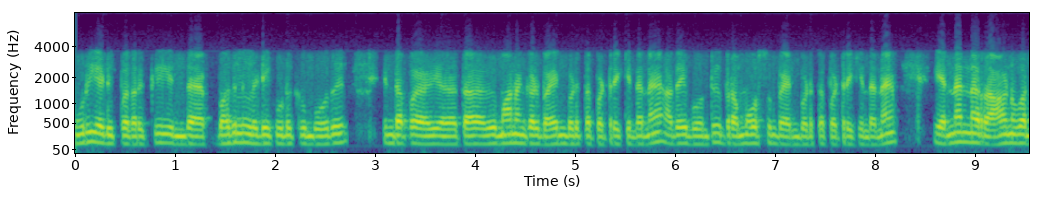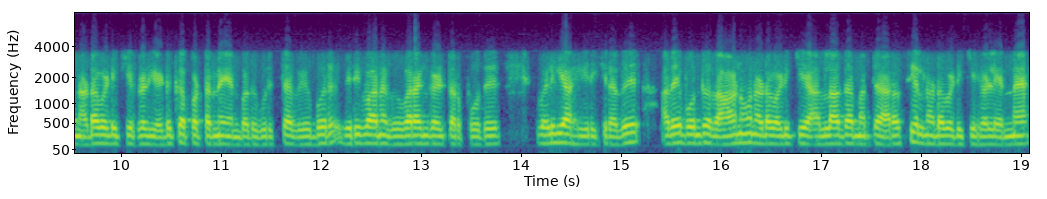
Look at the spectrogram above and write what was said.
முறியடிப்பதற்கு இந்த பதிலடி கொடுக்கும் போது இந்த ப- த- விமானங்கள் பயன்படுத்தப்பட்டிருக்கின்றன. அதே போன்று பிரம்மோஸும் பயன்படுத்தப்பட்டிருக்கின்றன. என்னென்ன ராணுவ நடவடிக்கைகள் எடுக்கப்பட்டன என்பது குறித்த விபர விரிவான விவரங்கள் தற்போது வெளியாகி இருக்கிறது. அதே போன்று ராணுவ நடவடிக்கை அல்லாத மற்ற அரசியல் நடவடிக்கைகள் என்ன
